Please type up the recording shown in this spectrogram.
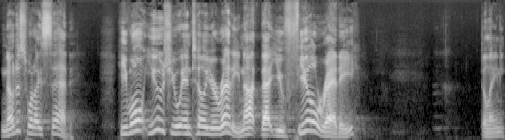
Notice what I said. He won't use you until you're ready, not that you feel ready. Delaney,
